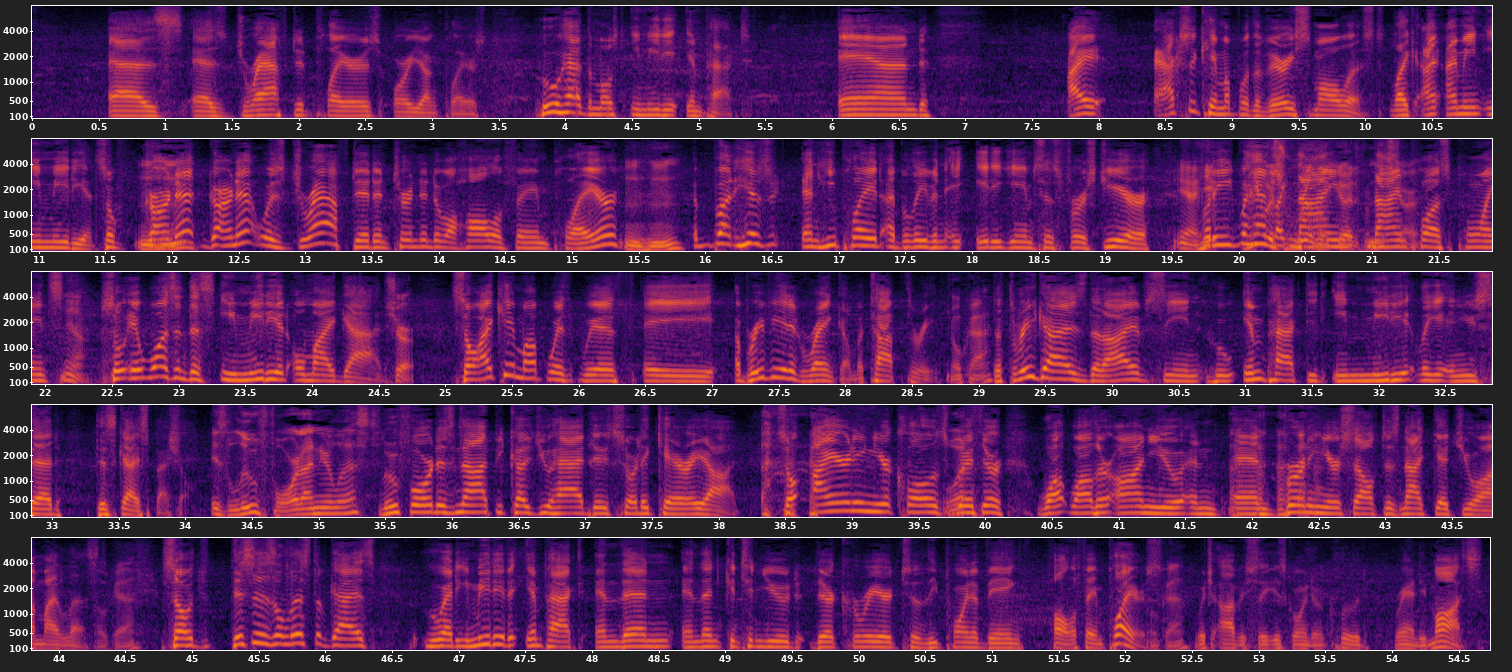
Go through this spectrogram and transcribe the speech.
as as drafted players or young players, who had the most immediate impact? And I actually came up with a very small list. Like I, I mean immediate. So Mm-hmm. Garnett Garnett was drafted and turned into a Hall of Fame player. Mm-hmm. But his and he played I believe in 80 games his first year. Yeah, but he- he, he had was like really nine good from the nine plus points. Yeah. So it wasn't this immediate oh my god. Sure. So I came up with with a abbreviated rank 'em, a top three. Okay. The three guys that I've seen who impacted immediately, and you said this guy's special. Is Lew Ford on your list? Lew Ford is not because you had to sort of carry on. So ironing your clothes with your while, while they're on you and and burning yourself does not get you on my list. Okay. So th- this is a list of guys who had immediate impact and then and then continued their career to the point of being Hall of Fame players. Okay. Which obviously is going to include Randy Moss.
